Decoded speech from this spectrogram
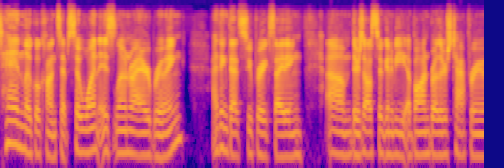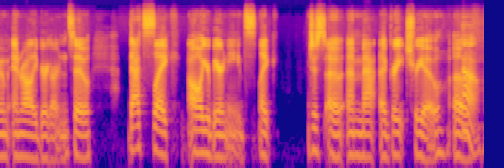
10 local concepts. So one is Lonerider Brewing. I think that's super exciting. Um, there's also going to be a Bond Brothers tap room and Raleigh Beer Garden. So that's like all your beer needs. Like just a a, ma- a great trio of Oh.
